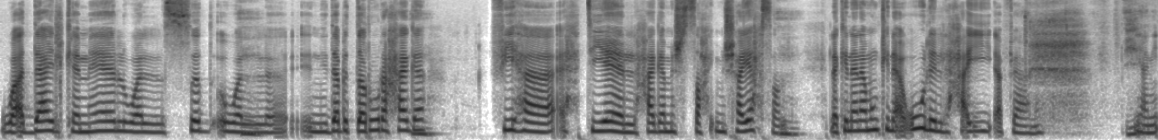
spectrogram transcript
وأدعي الكمال والصدق وال... إن ده بالضرورة حاجة. فيها احتيال حاجة مش صح مش هيحصل لكن أنا ممكن أقول الحقيقة فعلًا. يعني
